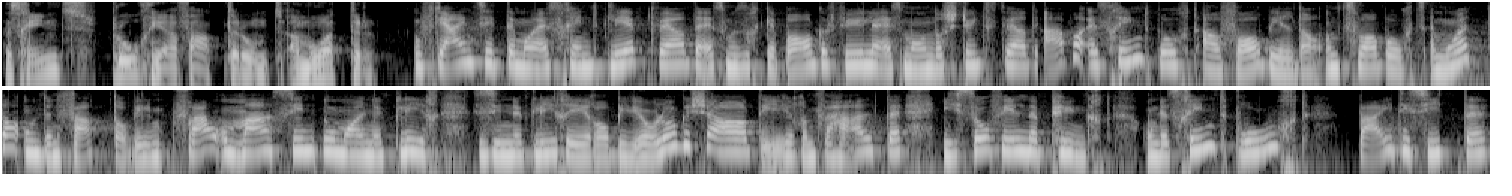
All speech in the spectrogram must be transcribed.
ein Kind brauche einen Vater und eine Mutter. Auf der einen Seite muss ein Kind geliebt werden, es muss sich geborgen fühlen, es muss unterstützt werden. Aber ein Kind braucht auch Vorbilder. Und zwar braucht es eine Mutter und einen Vater. Weil Frau und Mann sind nun mal nicht gleich. Sie sind nicht gleich in ihrer biologischen Art, in ihrem Verhalten, in so vielen Punkten. Und ein Kind braucht beide Seiten,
